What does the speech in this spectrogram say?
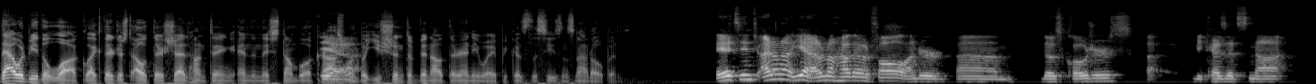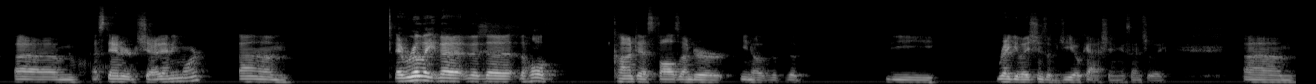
that would be the luck. Like they're just out there shed hunting, and then they stumble across Yeah. one. But you shouldn't have been out there anyway because the season's not open. It's int- I don't know. Yeah, I don't know how that would fall under um, those closures uh, because it's not um, a standard shed anymore. Um, it really the, the the the whole contest falls under you know the the, the regulations of geocaching essentially. Um,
